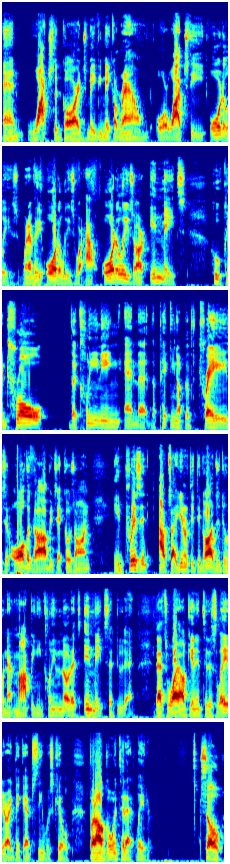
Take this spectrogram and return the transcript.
and watch the guards maybe make a round or watch the orderlies whenever the orderlies were out. Orderlies are inmates who control the cleaning and the, the picking up of trays and all the garbage that goes on in prison outside. You don't think the guards are doing that mopping and cleaning. No, that's inmates that do that. That's why I'll get into this later. I think Epstein was killed, but I'll go into that later. So,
